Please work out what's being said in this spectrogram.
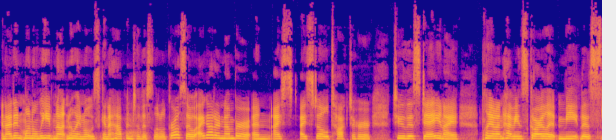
And I didn't want to leave not knowing what was going to happen to this little girl. So I got her number, and I, I still talk to her to this day. And I plan on having Scarlett meet this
